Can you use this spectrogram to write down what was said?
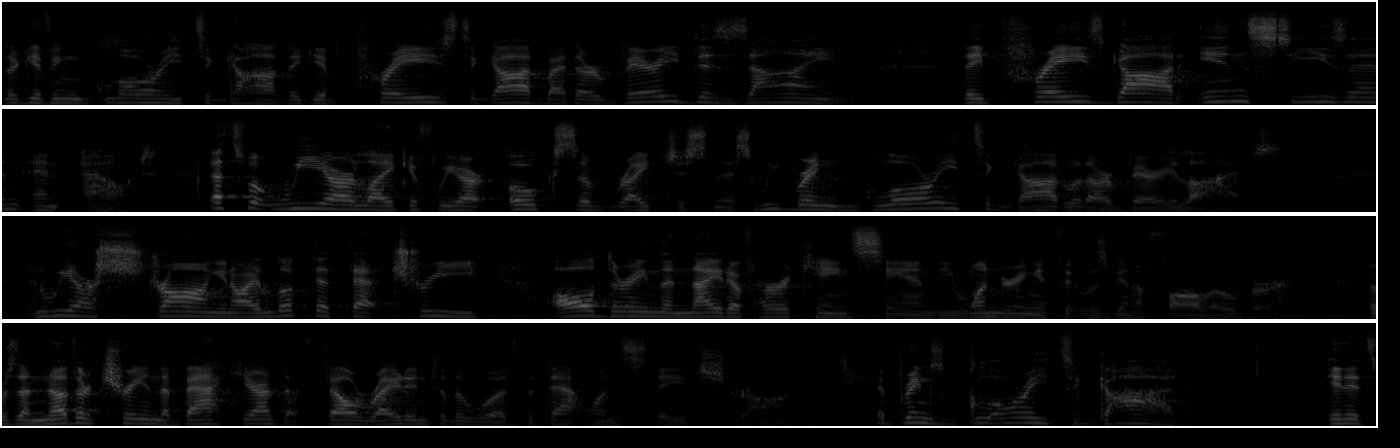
They're giving glory to God. They give praise to God by their very design. They praise God in season and out. That's what we are like if we are oaks of righteousness. We bring glory to God with our very lives. And we are strong. You know, I looked at that tree all during the night of Hurricane Sandy, wondering if it was going to fall over. There was another tree in the backyard that fell right into the woods, but that one stayed strong. It brings glory to God in its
